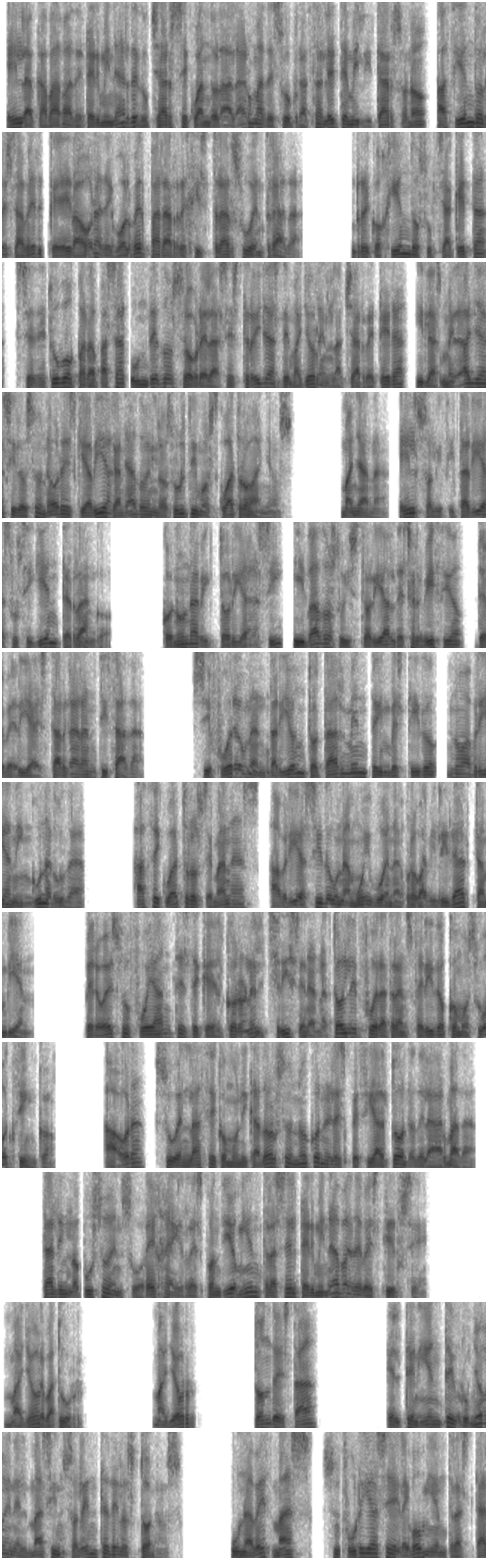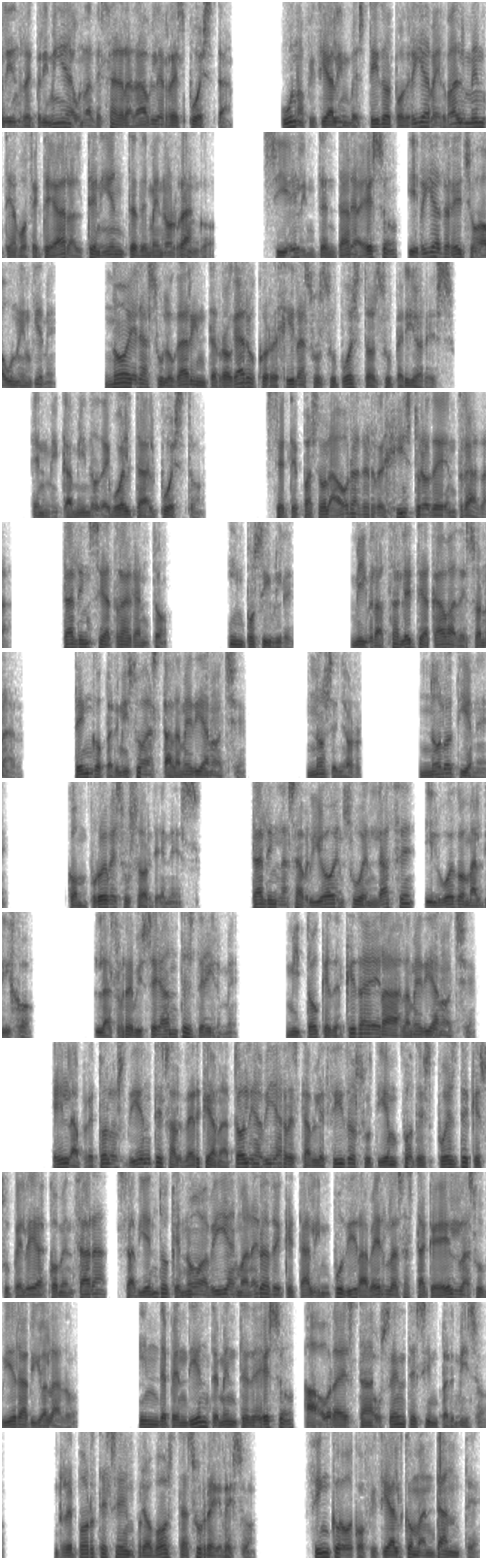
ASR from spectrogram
Él acababa de terminar de ducharse cuando la alarma de su brazalete militar sonó, haciéndole saber que era hora de volver para registrar su entrada. Recogiendo su chaqueta, se detuvo para pasar un dedo sobre las estrellas de mayor en la charretera, y las medallas y los honores que había ganado en los últimos cuatro años. Mañana, él solicitaría su siguiente rango. Con una victoria así, y dado su historial de servicio, debería estar garantizada. Si fuera un andarión totalmente investido, no habría ninguna duda. Hace cuatro semanas, habría sido una muy buena probabilidad también. Pero eso fue antes de que el coronel Chris Anatole fuera transferido como SWAT 5. Ahora, su enlace comunicador sonó con el especial tono de la Armada. Talin lo puso en su oreja y respondió mientras él terminaba de vestirse. Mayor Batur. Mayor. ¿Dónde está? El teniente gruñó en el más insolente de los tonos. Una vez más, su furia se elevó mientras Talin reprimía una desagradable respuesta. Un oficial investido podría verbalmente abofetear al teniente de menor rango. Si él intentara eso, iría derecho a un infieme. No era su lugar interrogar o corregir a sus supuestos superiores. En mi camino de vuelta al puesto. Se te pasó la hora de registro de entrada. Talin se atragantó. Imposible. Mi brazalete acaba de sonar. Tengo permiso hasta la medianoche. No, señor. No lo tiene. Compruebe sus órdenes. Talin las abrió en su enlace, y luego maldijo. Las revisé antes de irme. Mi toque de queda era a la medianoche. Él apretó los dientes al ver que Anatoly había restablecido su tiempo después de que su pelea comenzara, sabiendo que no había manera de que Talin pudiera verlas hasta que él las hubiera violado. Independientemente de eso, ahora está ausente sin permiso. Repórtese en Provost a su regreso. 5. Oficial comandante.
